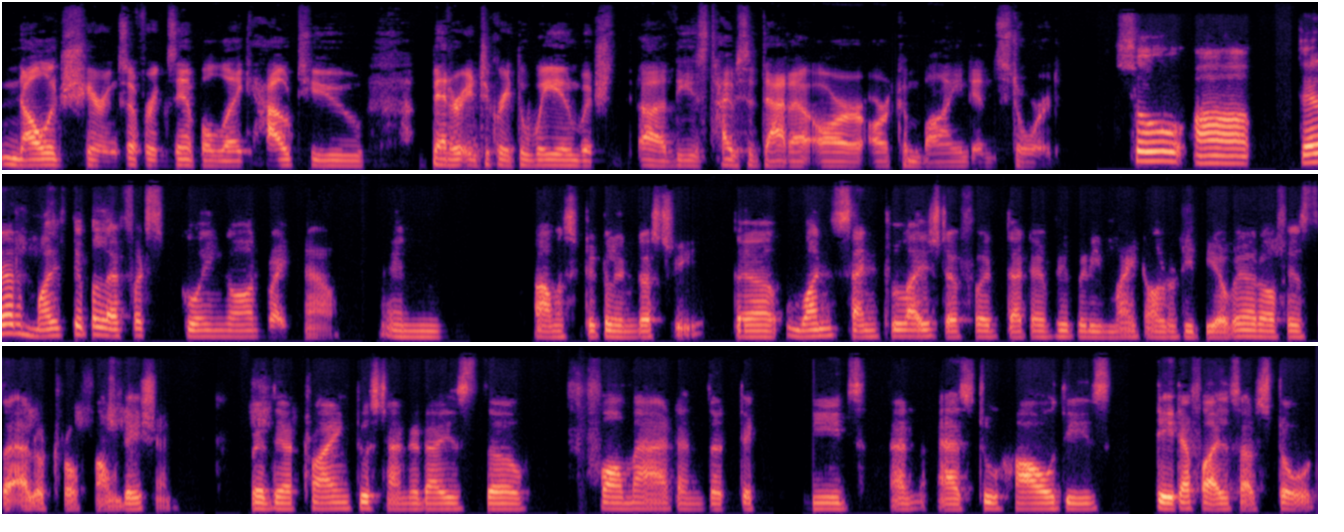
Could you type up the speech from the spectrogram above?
knowledge sharing? So, for example, like how to better integrate the way in which uh, these types of data are are combined and stored. So, uh, there are multiple efforts going on right now in pharmaceutical industry. The one centralized effort that everybody might already be aware of is the Allotrope Foundation, where they are trying to standardize the format and the tech needs and as to how these data files are stored.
